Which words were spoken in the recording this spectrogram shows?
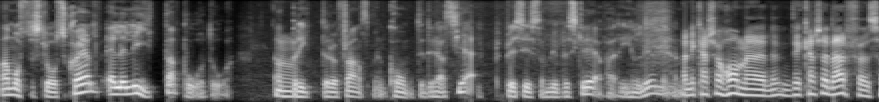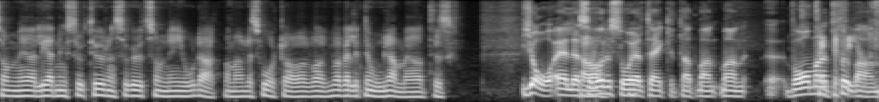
Man måste slåss själv eller lita på då att mm. britter och fransmän kom till deras hjälp, precis som vi beskrev här i inledningen. Men det kanske har med, det kanske är därför som ledningsstrukturen såg ut som den gjorde, att man hade svårt att vara, väldigt noggrann med att det Ja, eller så ja. var det så helt enkelt att man, man eh, var man tänkte ett förband...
